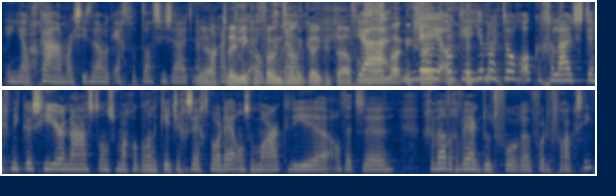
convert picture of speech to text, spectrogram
in jouw kamer, ziet er namelijk echt fantastisch uit. En ja, twee microfoons aan de keukentafel, ja, maar maakt niks nee, oké, okay, ja, maar toch ook een geluidstechnicus hier naast ons, mag ook wel een keertje gezegd worden, hè, onze Mark, die altijd geweldig werk doet voor, voor de fractie.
